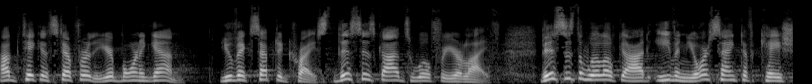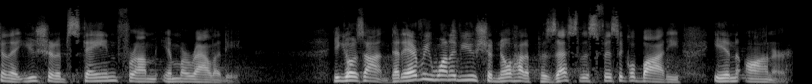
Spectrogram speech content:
I'll take it a step further. You're born again. You've accepted Christ. This is God's will for your life. This is the will of God, even your sanctification, that you should abstain from immorality. He goes on, that every one of you should know how to possess this physical body in honor.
